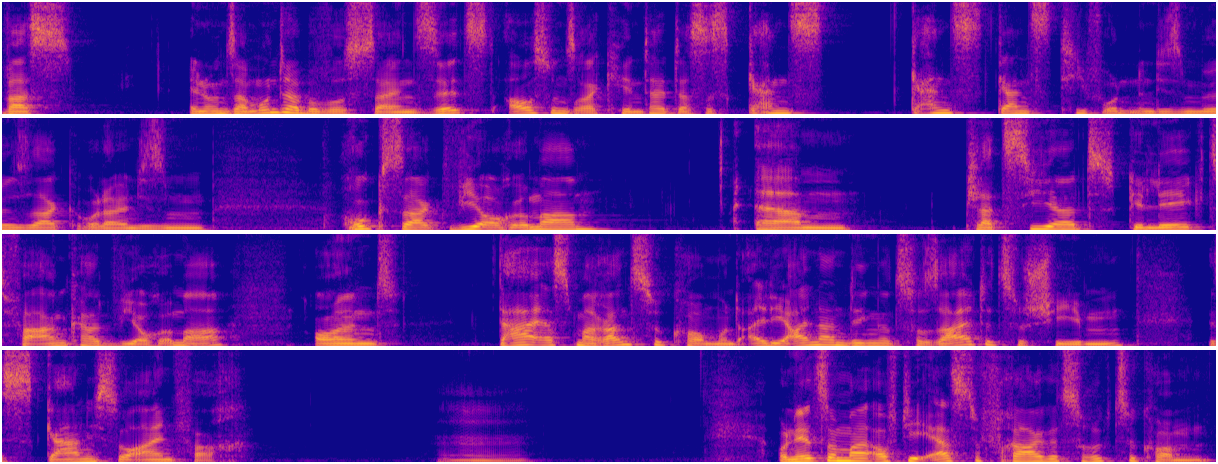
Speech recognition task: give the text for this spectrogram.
was in unserem Unterbewusstsein sitzt, aus unserer Kindheit, das ist ganz, ganz, ganz tief unten in diesem Müllsack oder in diesem Rucksack, wie auch immer, ähm, platziert, gelegt, verankert, wie auch immer. Und da erstmal ranzukommen und all die anderen Dinge zur Seite zu schieben, ist gar nicht so einfach. Hm. Und jetzt nochmal auf die erste Frage zurückzukommen.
